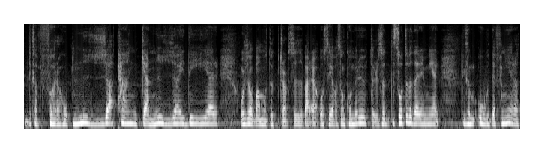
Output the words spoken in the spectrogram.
liksom, föra ihop nya tankar, nya idéer och jobba mot uppdragsgivare och se vad som kommer ut ur det. Så, så tillvida är det mer liksom, odefinierat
